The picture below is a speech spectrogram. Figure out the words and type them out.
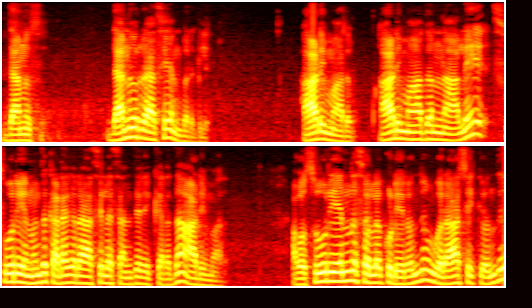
தனுசு. தனுர் ராசி அன்பர்களே ஆடி மாதம். ஆடி மாதம்னாலே சூரியன் வந்து கடக ராசியில் சஞ்சரிக்கிறது தான் ஆடி மாதம். அவள் சூரியன்னு சொல்லக்கூடியது வந்து உங்கள் ராசிக்கு வந்து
